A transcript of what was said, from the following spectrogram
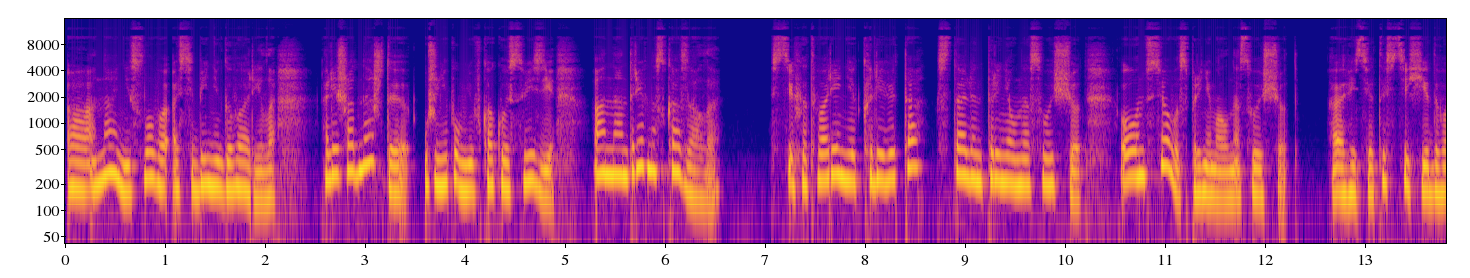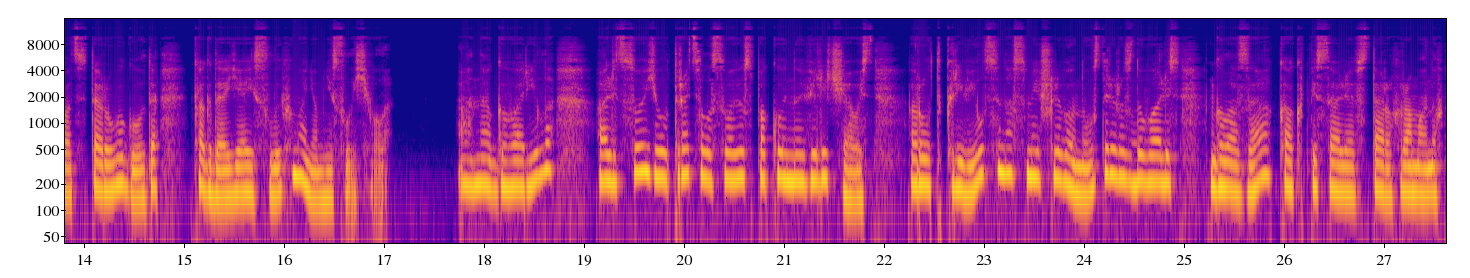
А она ни слова о себе не говорила. Лишь однажды, уже не помню в какой связи, Анна Андреевна сказала, «Стихотворение «Клевета» Сталин принял на свой счет. Он все воспринимал на свой счет. А ведь это стихи 22 года, когда я и слыхом о нем не слыхивала. Она говорила, а лицо ее утратило свою спокойную величавость. Рот кривился насмешливо, ноздри раздувались, глаза, как писали в старых романах,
